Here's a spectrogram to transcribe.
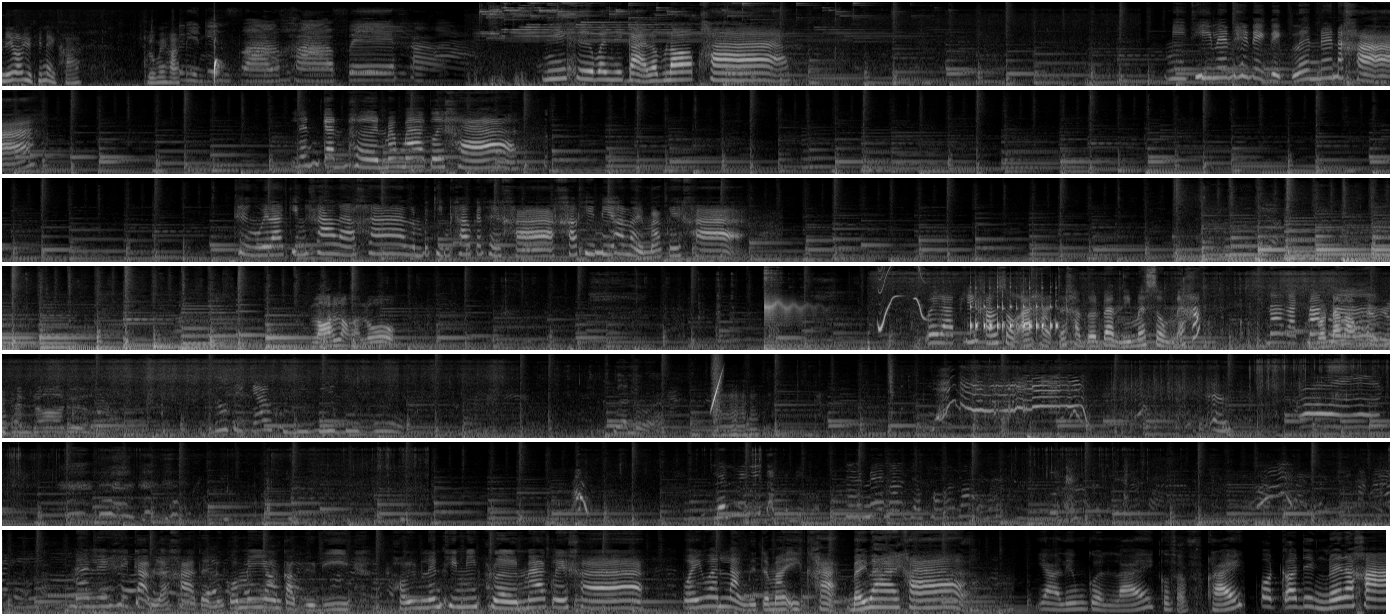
อนนี้เราอยู่ที่ไหนคะ รู้ไหมคะ กลิ่นฟางคาเฟ่ค่ะ นี่คือบรรยากาศรอบๆค่ะ มีที่เล่นให้เด็กๆเล่นด้วยนะคะ เล่นกันเพลินมากๆเลยค่ะ ถึงเวลากินข้าวแล้วค่ะ เรามากินข้าวกันเถอะค่ะ ข้าวที่นี่อร่อยมากเลยค่ะร้อนหรอลูก เวลาพี่เขาส่งอาหารจะขับรถแบบนี้มาส่งนะคะ น่ารักมากรถน่ารักเลใช่ยไหมแพนด้าด้วยเหรอดูสีแก้มของบีบีบูบู เล่นไม่ได้จับกันอยู่เล่นไม่ได้จะพอได้ไหมแม่เล่นให้กลับแล้วค่ะ แต่หนูก็ไม่ยอมกลับอยู่ดี เพราะเล่นที่นี่เพลินมากเลยค่ะ ไว้วันหลังหนูจะมาอีกค่ะ บ๊ายบายค่ะ อย่าลืมกดไลค์ กด subscribe กดกระดิ่งด้วยนะคะ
